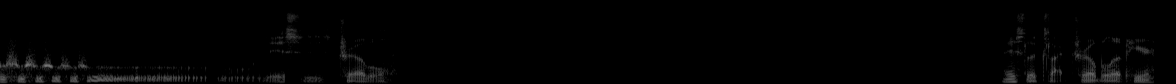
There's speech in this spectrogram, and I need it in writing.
this is trouble. This looks like trouble up here.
